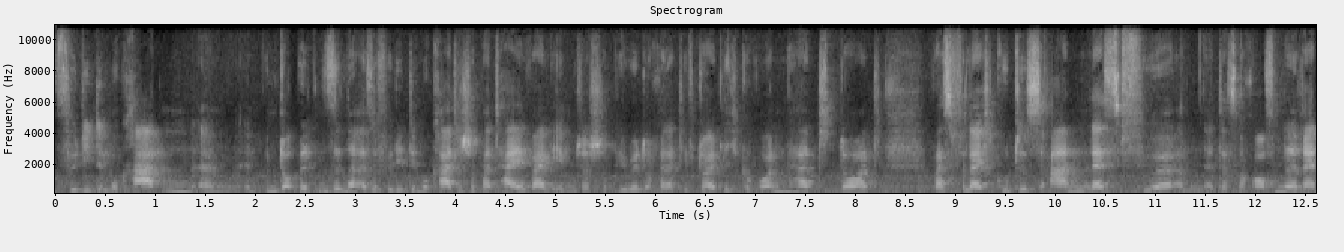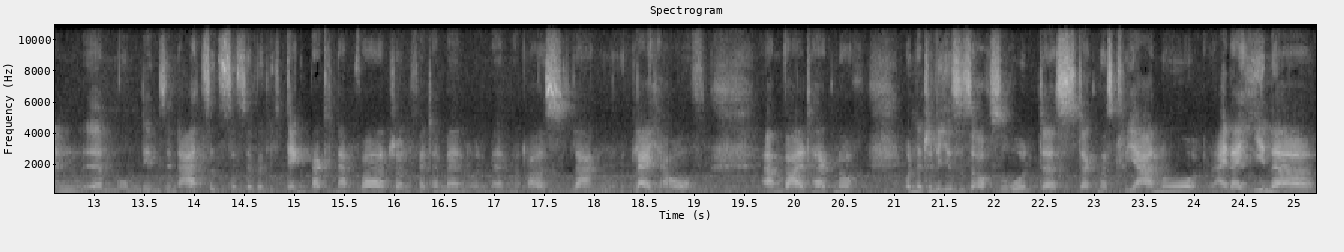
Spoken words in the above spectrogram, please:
für die Demokraten ähm, im, doppelten Sinne, also für die Demokratische Partei, weil eben Josh Shapiro doch relativ deutlich gewonnen hat dort, was vielleicht Gutes ahnen lässt für ähm, das noch offene Rennen ähm, um den Senatssitz, das ja wirklich denkbar knapp war. John Fetterman und Mahmoud Aus lagen gleich auf am Wahltag noch. Und natürlich ist es auch so, dass Doug Mastriano einer jener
